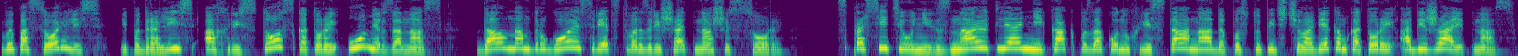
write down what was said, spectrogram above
"Вы поссорились и подрались, а Христос, который умер за нас, дал нам другое средство разрешать наши ссоры. Спросите у них, знают ли они, как по закону Христа надо поступить с человеком, который обижает нас.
